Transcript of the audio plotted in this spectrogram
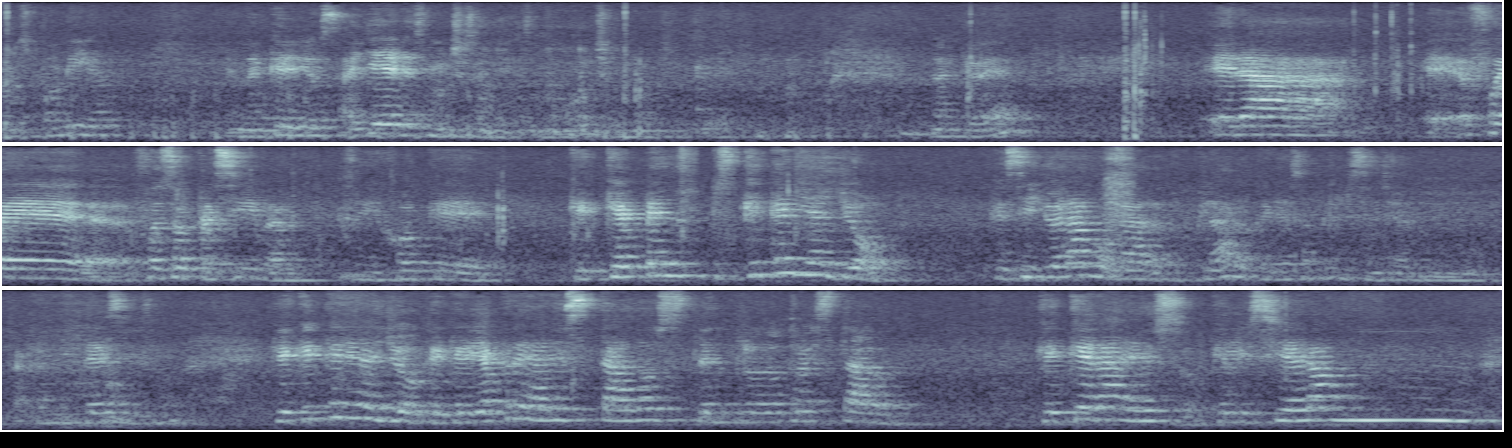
respondía en aquellos ayeres, muchos años, no muchos, muchos, que ver, era eh, fue, fue sorpresiva. Me dijo que, que, pues, ¿qué quería yo? Que si yo era abogada, claro, quería ser licenciada, tesis, ¿no? Que qué quería yo? Que quería crear estados dentro de otro estado. ¿Qué, ¿Qué era eso? Que le hiciera un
